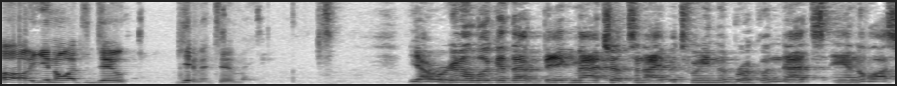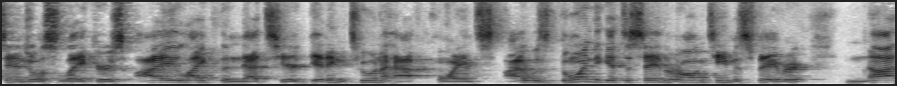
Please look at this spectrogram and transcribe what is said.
Oh, you know what to do. Give it to me. Yeah, we're going to look at that big matchup tonight between the Brooklyn Nets and the Los Angeles Lakers. I like the Nets here getting two and a half points. I was going to get to say the wrong team is favored. Not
